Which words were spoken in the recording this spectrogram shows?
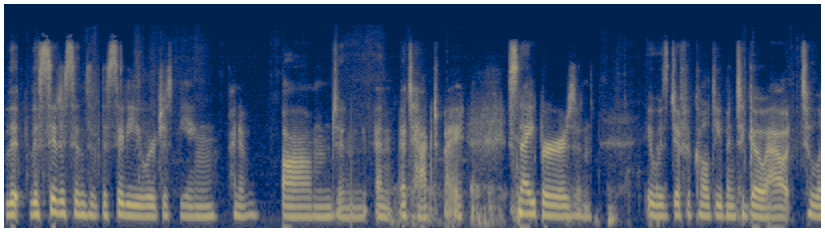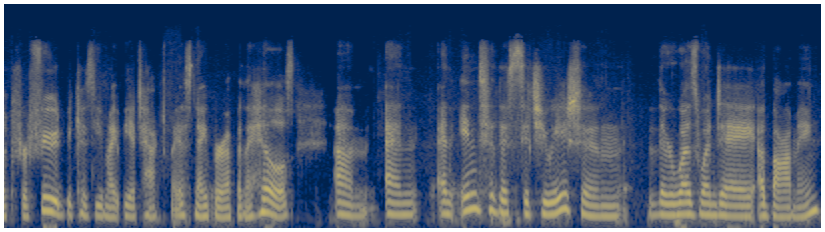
the the citizens of the city were just being kind of bombed and and attacked by snipers and it was difficult even to go out to look for food because you might be attacked by a sniper up in the hills. Um, and and into this situation, there was one day a bombing.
